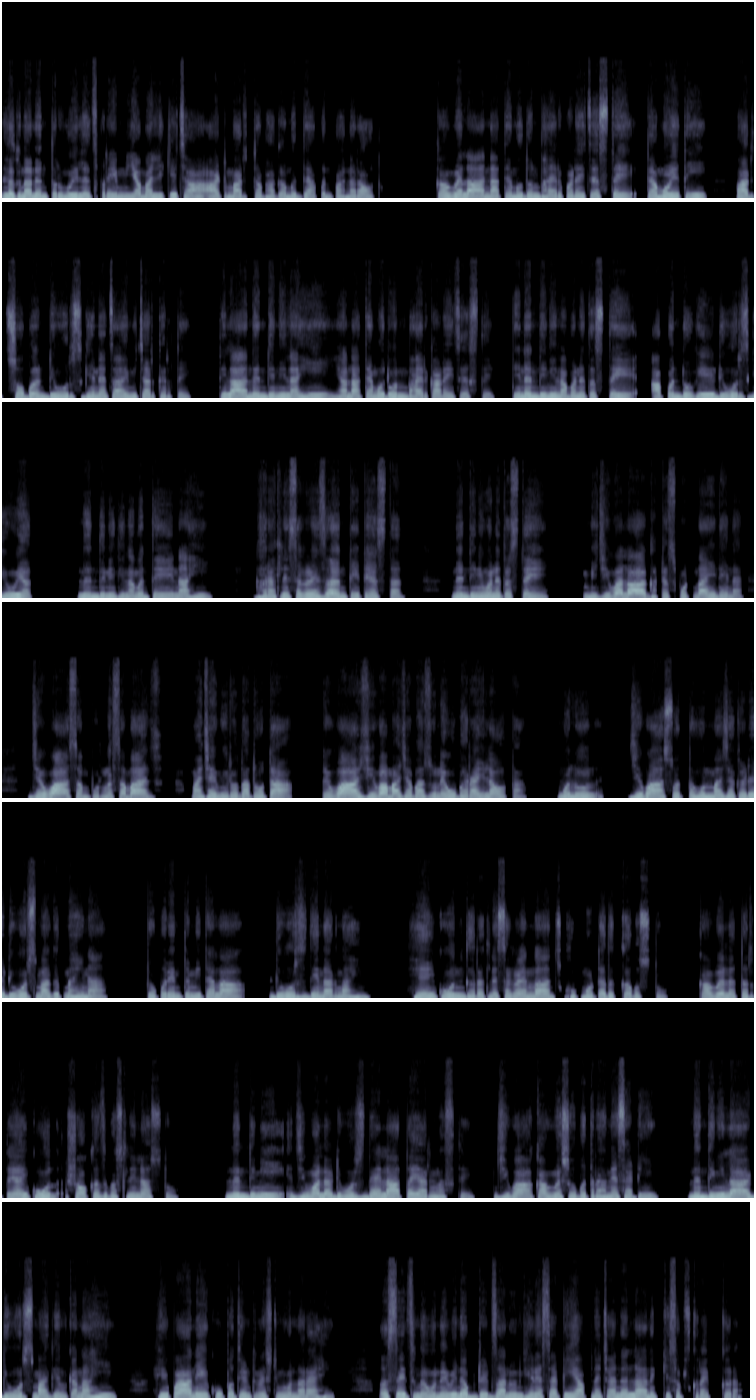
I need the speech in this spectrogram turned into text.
लग्नानंतर होईलच प्रेम या मालिकेच्या आठ मार्चच्या भागामध्ये आपण पाहणार आहोत. काव्याला नात्यामधून बाहेर पडायचे असते त्यामुळे ती पार्थसोबत डिव्होर्स घेण्याचा विचार करते. तिला नंदिनीलाही ह्या नात्यामधून बाहेर काढायचे असते. ती नंदिनीला म्हणत असते आपण दोघे डिव्होर्स घेऊयात. नंदिनी तिला म्हणते नाही. घरातले सगळेजण तेथे असतात. नंदिनी म्हणत असते मी जीवाला घटस्फोट नाही देणार. जेव्हा संपूर्ण समाज माझ्या विरोधात होता तेव्हा जीवा माझ्या बाजूने उभा राहिला होता. म्हणून जेव्हा स्वतःहून माझ्याकडे डिव्होर्स मागत नाही ना तोपर्यंत मी त्याला डिव्होर्स देणार नाही. हे ऐकून घरातल्या सगळ्यांनाच खूप मोठा धक्का बसतो. काव्याला तर ते ऐकून शॉकच बसलेला असतो. नंदिनी जीवाला डिवोर्स द्यायला तयार नसते. जीवा काव्यासोबत राहण्यासाठी नंदिनीला डिवोर्स मागेल का नाही हे पाहणे खूपच इंटरेस्टिंग होणार आहे. असेच नवनवीन अपडेट जाणून घेण्यासाठी आपल्या चॅनलला नक्की सबस्क्राईब करा.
